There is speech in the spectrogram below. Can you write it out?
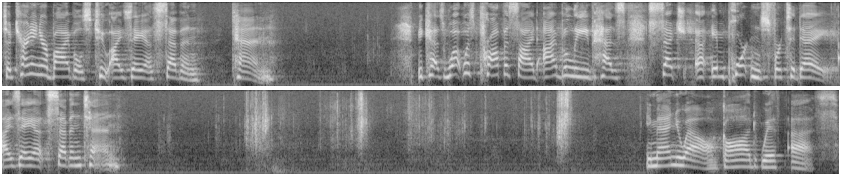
So turn in your Bibles to Isaiah 7 10. Because what was prophesied, I believe, has such uh, importance for today. Isaiah 7 10. Emmanuel, God with us.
